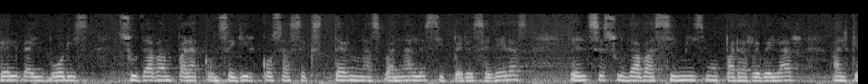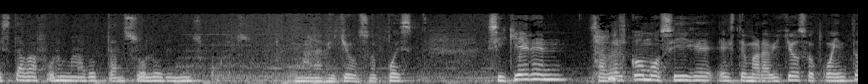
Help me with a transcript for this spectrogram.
Helga y Boris, sudaban para conseguir cosas externas, banales y perecederas, él se sudaba a sí mismo para revelar al que estaba formado tan solo de músculos. Maravilloso. Pues si quieren saber cómo sigue este maravilloso cuento,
